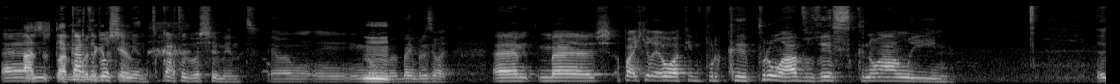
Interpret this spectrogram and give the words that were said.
Ah, Achas, claro, a carta do achamento. Carta do achamento. É um, um Hum. nome bem brasileiro. Ah, mas pá, aquilo é ótimo porque, por um lado, vê-se que não há ali. Eh,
